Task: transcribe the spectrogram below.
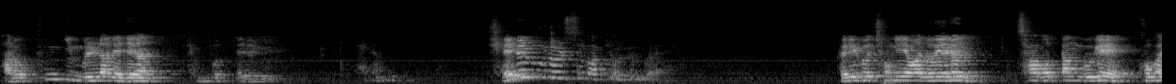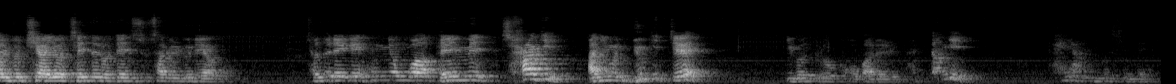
바로 풍기물란에 대한 경고죄를 해당합니다. 죄를 물을 수밖에 없는 거예요. 그리고 총회와 노예는 사법당국에 고발도 취하여 제대로 된 수사를 의뢰하고 저들에게 횡령과 배임 및 사기 아니면 유기죄 이것으로 고발을 마땅히 해야 하는 것인데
